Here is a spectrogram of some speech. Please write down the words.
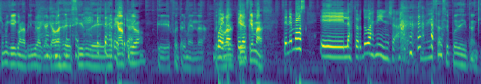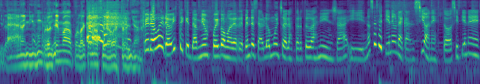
Yo me quedé con la película que acabas de decir de DiCaprio, que fue tremenda. Pero Bueno, a ver, ¿qué, pero- qué más? Tenemos Eh, las tortugas ninja. Esa se puede ir tranquila, no hay ningún problema, por la cara no se la va a extrañar. Pero bueno, viste que también fue como de repente se habló mucho de las tortugas ninja y no sé si tiene una canción esto, si tiene,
